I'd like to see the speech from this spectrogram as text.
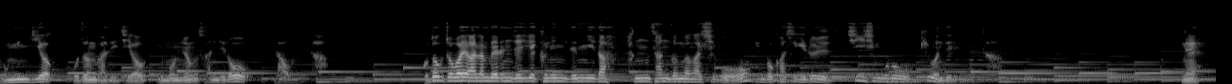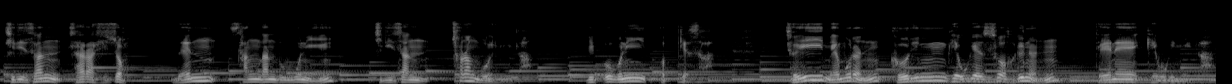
농림지역 보존관리지역 임원용 산지로 나옵니다. 구독, 좋아요, 알람 벨은 저에게 큰 힘이 됩니다. 항상 건강하시고 행복하시기를 진심으로 기원드립니다. 네, 지리산 잘 아시죠? 맨 상단 부분이 지리산 천왕봉입니다. 밑부분이 법계사. 저희 매물은 거림 계곡에서 흐르는 대내 계곡입니다.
